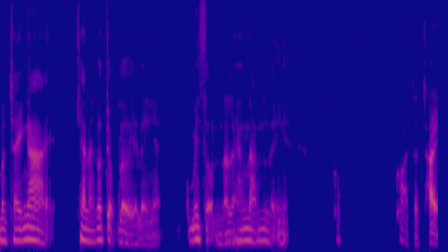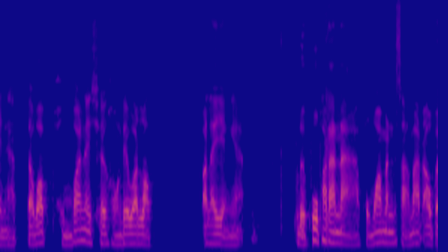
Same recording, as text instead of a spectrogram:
มันใช้ง่าย แค่นั้นก็จบเลยอะไรเงี้ยกูไม่สนอะไรทั้งนั้นอะไรเงี้ยก็ก็อาจจะใช่นะครับ แต่ว่าผมว่าในเชิงของ develop อะไรอย่างเงี้ย หรือผู้พัฒนา ผมว่ามันสามารถเอาไป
